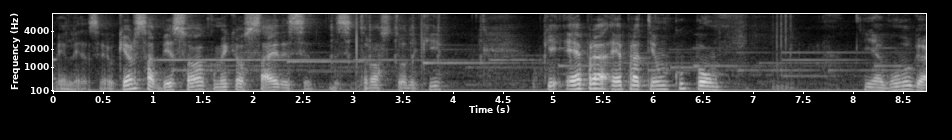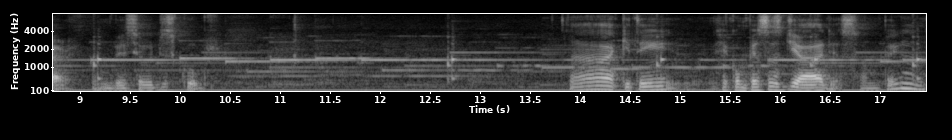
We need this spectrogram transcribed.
Beleza, eu quero saber só como é que eu saio desse, desse troço todo aqui. Porque é pra, é pra ter um cupom em algum lugar. Vamos ver se eu descubro. Ah, aqui tem recompensas diárias. Vamos pegando.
